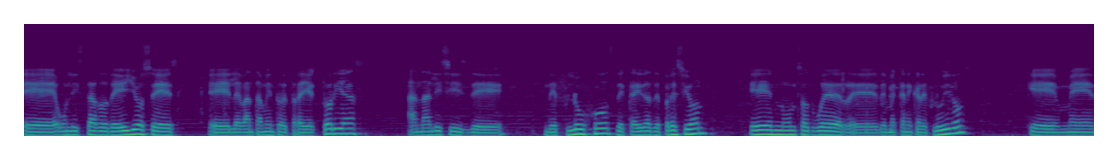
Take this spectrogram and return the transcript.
eh, un listado de ellos es eh, levantamiento de trayectorias, análisis de, flujos, de caídas de presión en un software eh, de mecánica de fluidos que me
